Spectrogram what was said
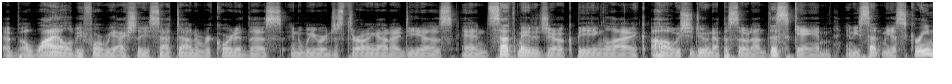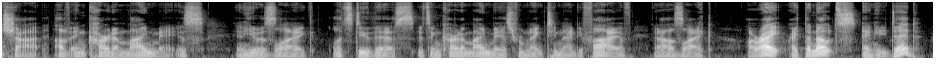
a, a while before we actually sat down and recorded this, and we were just throwing out ideas. And Seth made a joke, being like, "Oh, we should do an episode on this game," and he sent me a screenshot of Encarta Mind Maze and he was like, "Let's do this. It's Encarta Mind Maze from 1995." And I was like, "All right, write the notes." And he did.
